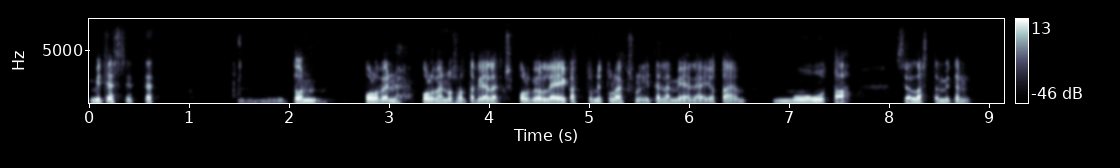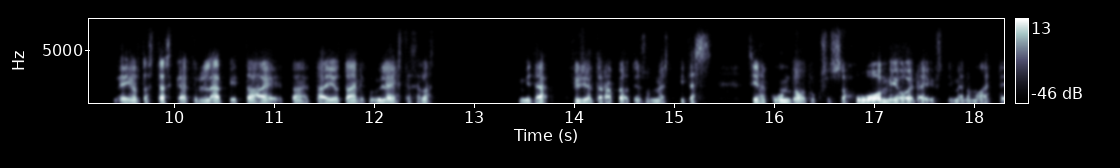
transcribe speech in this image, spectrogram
miten sitten tuon polven, polven osalta vielä, että kun se polvi on leikattu, niin tuleeko sinulle itsellä mieleen jotain muuta sellaista, mitä nyt ei oltaisi tässä käyty läpi, tai, tai, tai jotain niin kuin yleistä sellaista, mitä fysioterapeutin sun mielestä pitäisi siinä kuntoutuksessa huomioida just nimenomaan, että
